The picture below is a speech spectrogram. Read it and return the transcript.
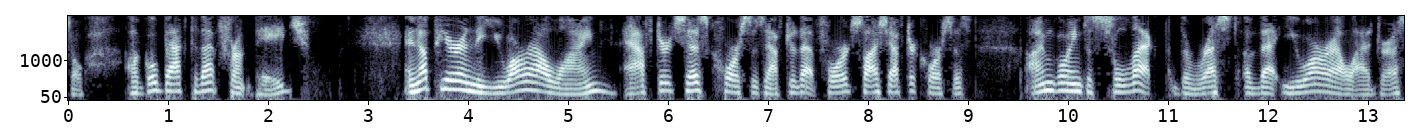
So I'll go back to that front page. And up here in the URL line, after it says courses, after that forward slash after courses, I'm going to select the rest of that URL address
